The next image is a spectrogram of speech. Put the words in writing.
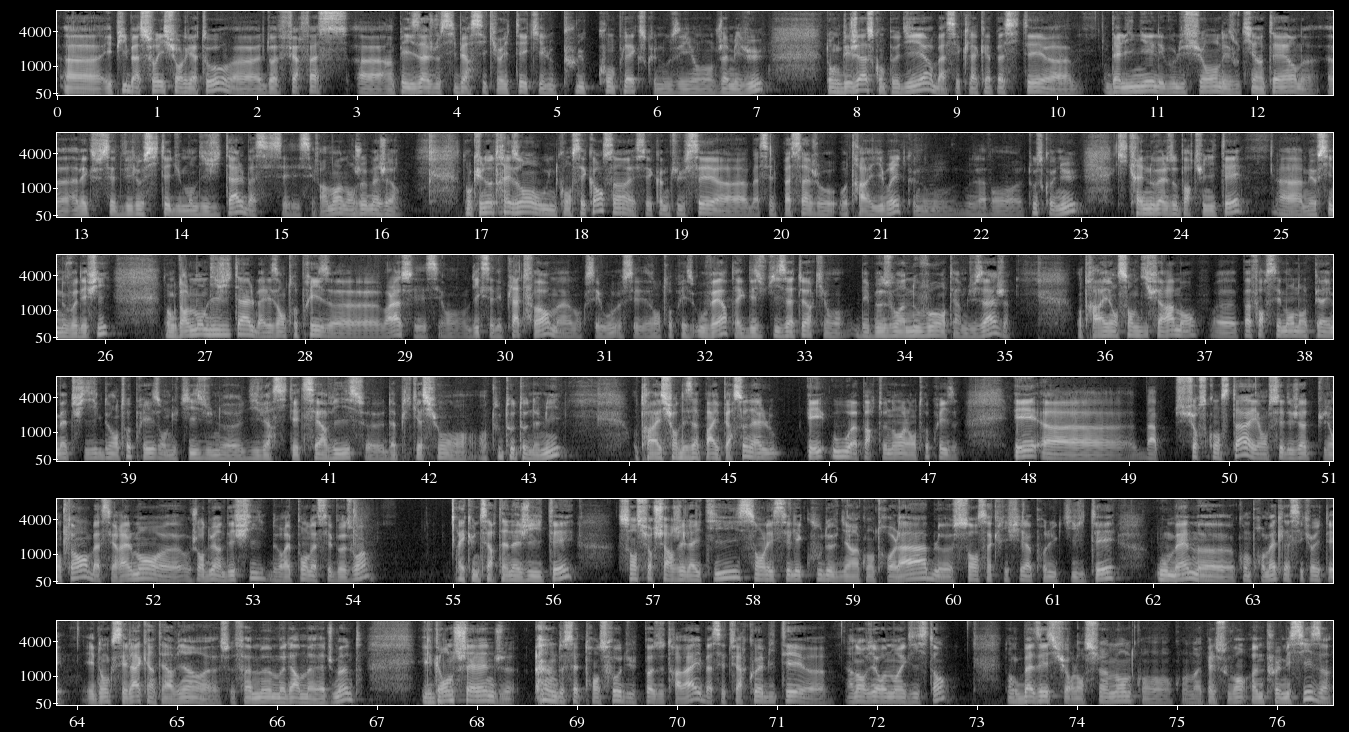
Euh, et puis, bah, cerise sur le gâteau, euh, elles doivent faire face à un paysage de cybersécurité qui est le plus complexe que nous ayons jamais vu. Donc déjà, ce qu'on peut dire, bah, c'est que la capacité euh, d'aligner l'évolution des outils internes avec cette vélocité du monde digital, bah, c'est vraiment un enjeu majeur. Donc une autre raison ou une conséquence, hein, et c'est comme tu le sais, euh, bah, c'est le passage au, travail hybride que nous, avons euh, tous connu, qui crée de nouvelles opportunités, euh, mais aussi de nouveaux défis. Donc dans le monde digital, bah, les entreprises, voilà, on dit que c'est des plateformes, hein, donc c'est des entreprises ouvertes avec des utilisateurs qui ont des besoins nouveaux en termes d'usage. On travaille ensemble différemment, pas forcément dans le périmètre physique de l'entreprise. On utilise une diversité de services, d'applications en toute autonomie. On travaille sur des appareils personnels et ou appartenant à l'entreprise. Et euh, bah, sur ce constat, et on le sait déjà depuis longtemps, bah, c'est réellement euh, aujourd'hui un défi de répondre à ces besoins avec une certaine agilité, sans surcharger l'IT, sans laisser les coûts devenir incontrôlables, sans sacrifier la productivité ou même euh, compromettre la sécurité. Et donc c'est là qu'intervient euh, ce fameux modern management. Et le grand challenge de cette transfo du poste de travail, bah, c'est de faire cohabiter euh, un environnement existant donc basé sur l'ancien monde qu'on qu appelle souvent on-premises,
